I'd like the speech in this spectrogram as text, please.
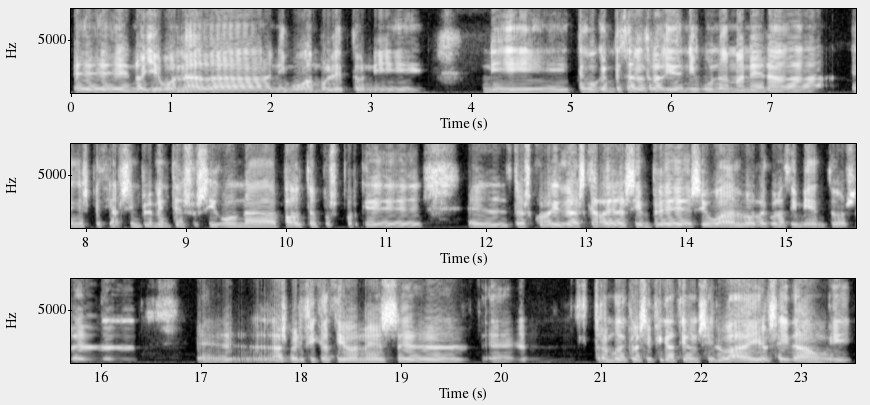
Eh, no llevo nada, ningún amuleto ni, ni tengo que empezar el rally de ninguna manera en especial. Simplemente eso, sigo una pauta, pues porque el transcurrir de las carreras siempre es igual, los reconocimientos, las verificaciones, el, tramo de clasificación si lo hay, el say down y,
